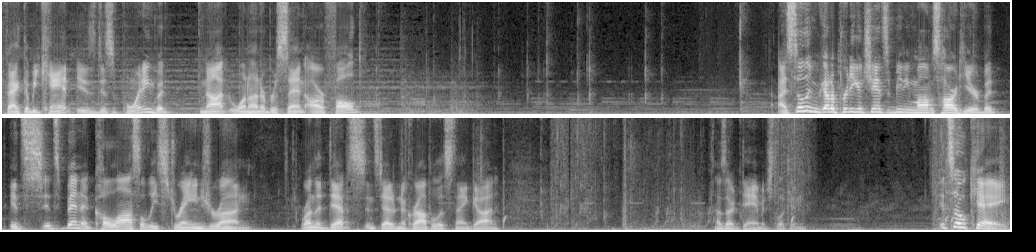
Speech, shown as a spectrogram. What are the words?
The fact that we can't is disappointing, but not 100% our fault. I still think we've got a pretty good chance of beating Mom's Heart here, but it's it's been a colossally strange run. We're on the depths instead of Necropolis, thank God. How's our damage looking? It's okay.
